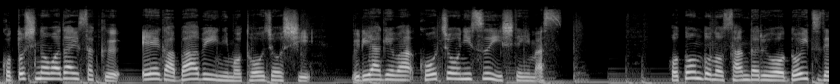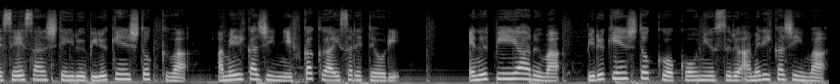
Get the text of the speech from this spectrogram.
今年の話題作映画バービーにも登場し、売り上げは好調に推移しています。ほとんどのサンダルをドイツで生産しているビルケンシュトックはアメリカ人に深く愛されており、NPR はビルケンシュトックを購入するアメリカ人は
